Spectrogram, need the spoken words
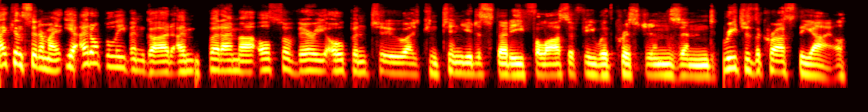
I consider my yeah. I don't believe in God. I'm, but I'm uh, also very open to. I continue to study philosophy with Christians and reaches across the aisle.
